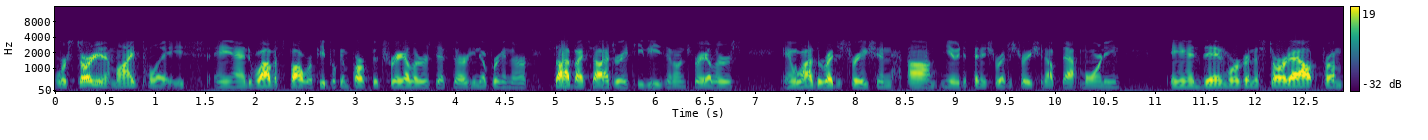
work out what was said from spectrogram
we're starting at my place, and we'll have a spot where people can park their trailers if they're, you know, bringing their side by sides or ATVs in on trailers and we'll have the registration, um, you know, to finish registration up that morning. And then we're going to start out from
